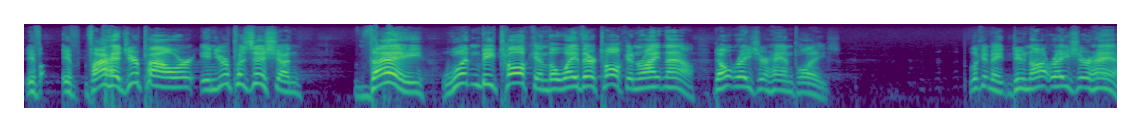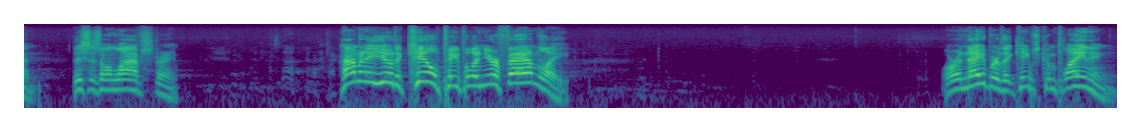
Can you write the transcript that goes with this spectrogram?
If, if, if I had your power in your position, they wouldn't be talking the way they're talking right now. Don't raise your hand, please. Look at me. Do not raise your hand. This is on live stream. How many of you to kill people in your family? Or a neighbor that keeps complaining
